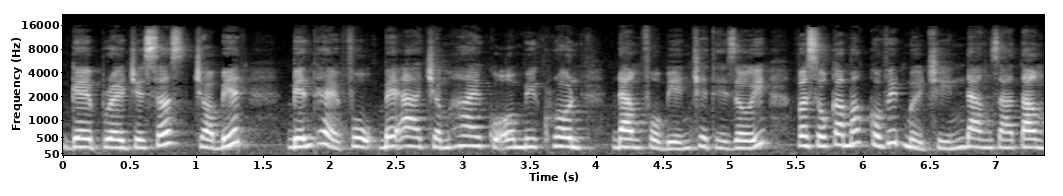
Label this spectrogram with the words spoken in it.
Ghebreyesus cho biết biến thể phụ BA.2 của Omicron đang phổ biến trên thế giới và số ca mắc COVID-19 đang gia tăng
